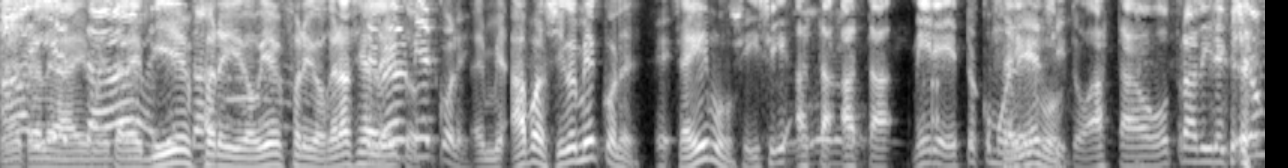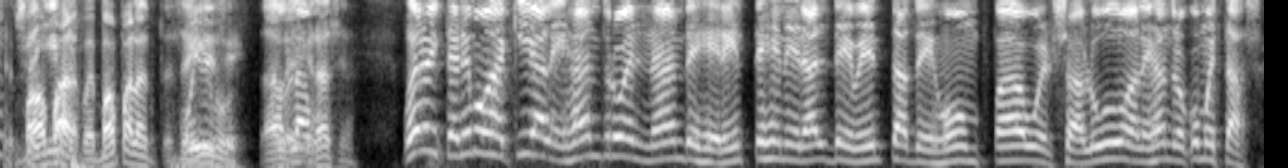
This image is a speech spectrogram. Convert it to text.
Métele ahí, está, métele. ahí Bien está. frío, bien frío. Gracias, el Leito. miércoles. El mi- ah, pues sigo el miércoles. Eh, Seguimos. Sí, sí, hasta, hasta, mire, esto es como el ejército, hasta otra dirección. vamos para, pues vamos para adelante. Seguimos. Cuídese, Dale, hablamos. gracias. Bueno, y tenemos aquí a Alejandro Hernández, gerente general de ventas de Home Power. Saludos, Alejandro, ¿cómo estás?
